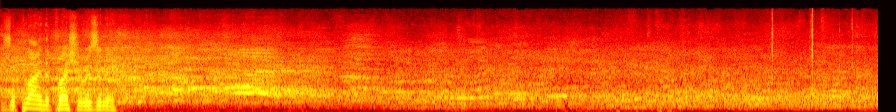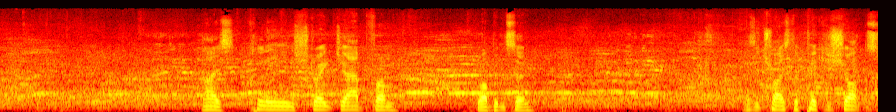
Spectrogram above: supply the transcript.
He's applying the pressure, isn't he? Nice, clean, straight jab from Robinson as he tries to pick his shots.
